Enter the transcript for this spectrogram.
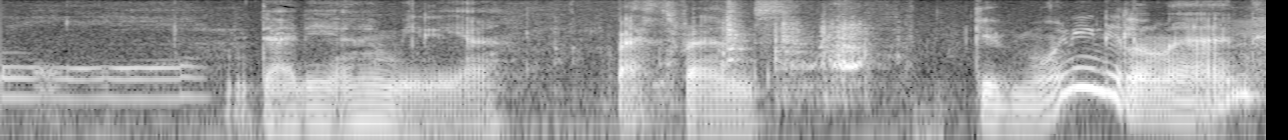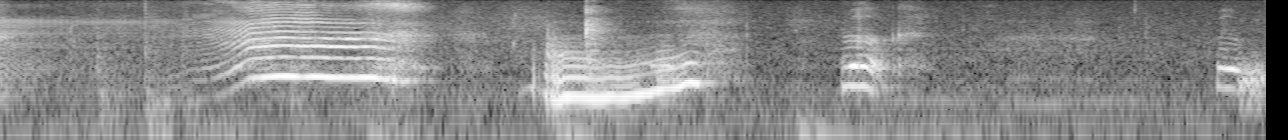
me. Daddy and Emilia. Best friends. Good morning, little man. Oh. Look. My-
